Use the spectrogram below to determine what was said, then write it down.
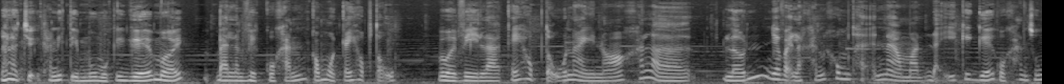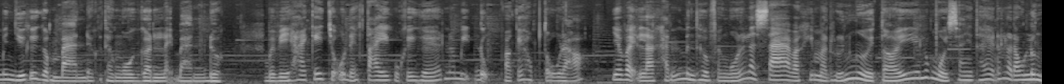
Đó là chuyện khánh đi tìm mua một cái ghế mới. Bàn làm việc của khánh có một cái hộp tủ. Bởi vì là cái hộp tủ này nó khá là lớn như vậy là khánh không thể nào mà đẩy cái ghế của khánh xuống bên dưới cái gầm bàn để có thể ngồi gần lại bàn được bởi vì hai cái chỗ để tay của cái ghế nó bị đụng vào cái hộp tủ đó. Như vậy là khánh bình thường phải ngồi rất là xa và khi mà rướn người tới lúc ngồi xa như thế thì rất là đau lưng.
